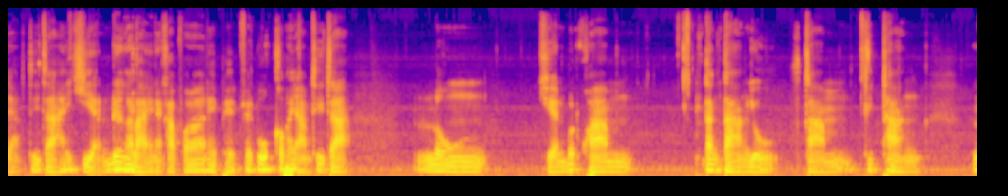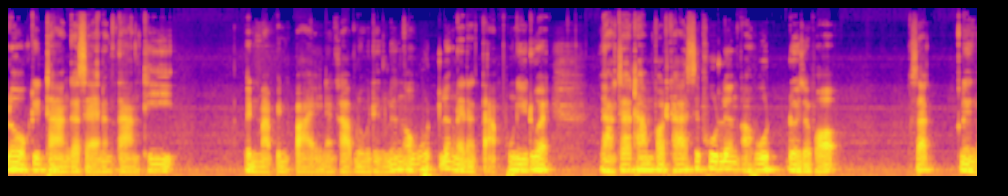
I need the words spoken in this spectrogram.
อยากที่จะให้เขียนเรื่องอะไรนะครับ เพราะว่าในเพจ Facebook ก็พยายามที่จะลงเขียนบทความต่างๆ อยู่ตามทิศทางโลกทิศทางกระแสต่างๆ ที่เป็นมาเป็นไปนะครับรวมไปถึงเรื่องอาวุธเรื่องอะไรต่างๆ พวกนี้ด้วย อยากจะทำพอดแคสต์ที่พูดเรื่องอาวุธ โดยเฉพาะสักหนึ่ง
